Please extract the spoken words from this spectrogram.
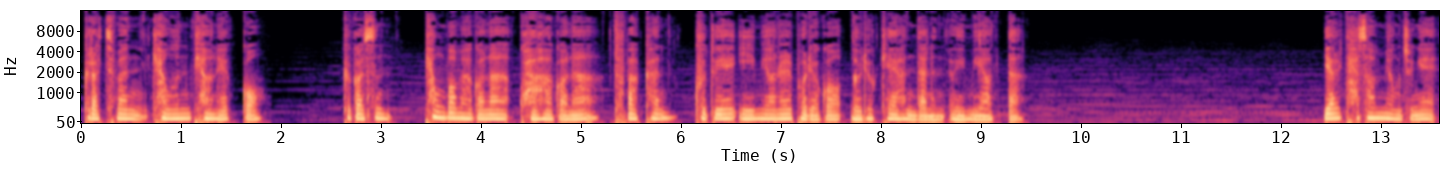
그렇지만 경은 변했고 그것은 평범하거나 과하거나 투박한 구두의 이면을 보려고 노력해야 한다는 의미였다. 15명 중에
